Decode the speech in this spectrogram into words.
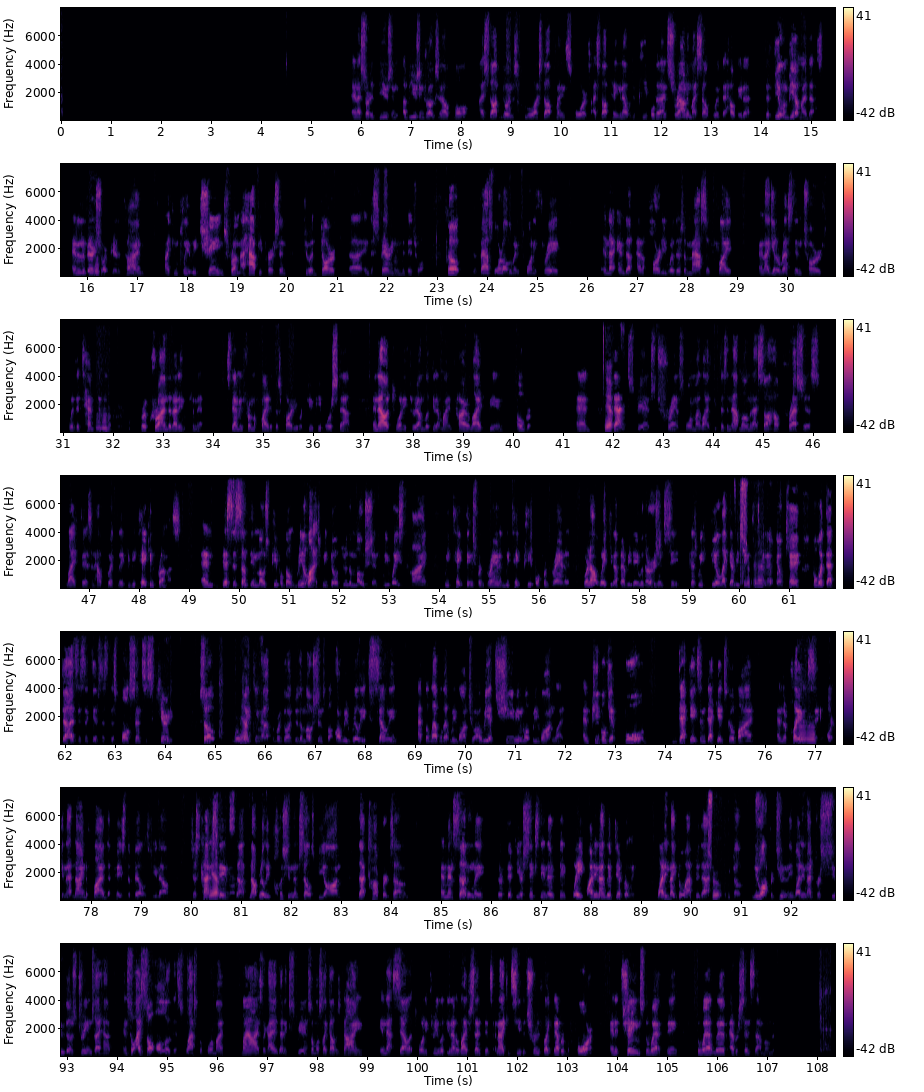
and I started abusing abusing drugs and alcohol. I stopped going to school. I stopped playing sports. I stopped hanging out with the people that I'd surrounded myself with that helped me to to feel and be at my best. And in a very mm-hmm. short period of time, I completely changed from a happy person to a dark uh, and despairing individual. So fast forward all the way to 23, and I end up at a party where there's a massive fight, and I get arrested and charged with attempted mm-hmm. murder for a crime that I didn't commit stemming from a fight at this party where two people were stabbed. And now at 23, I'm looking at my entire life being over. And yeah. that experience transformed my life because in that moment I saw how precious life is and how quickly it can be taken from us. And this is something most people don't realize. We go through the motions, we waste time, We take things for granted. We take people for granted. We're not waking up every day with urgency because we feel like everything's sure, going to be okay. But what that does is it gives us this false sense of security. So we're yeah. waking up and we're going through the motions, but are we really excelling at the level that we want to? Are we achieving what we want in life? And people get fooled. Decades and decades go by, and they're playing mm-hmm. the same, working that nine to five that pays the bills. You know, just kind of yeah. staying stuck, not really pushing themselves beyond that comfort zone. And then suddenly they're 50 or 60 and they think, wait, why didn't I live differently? Why didn't I go after that you know, new opportunity? Why didn't I pursue those dreams I had? And so I saw all of this flash before my, my eyes. Like I had that experience almost like I was dying in that cell at 23 looking at a life sentence and I could see the truth like never before. And it changed the way I think, the way I live ever since that moment.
